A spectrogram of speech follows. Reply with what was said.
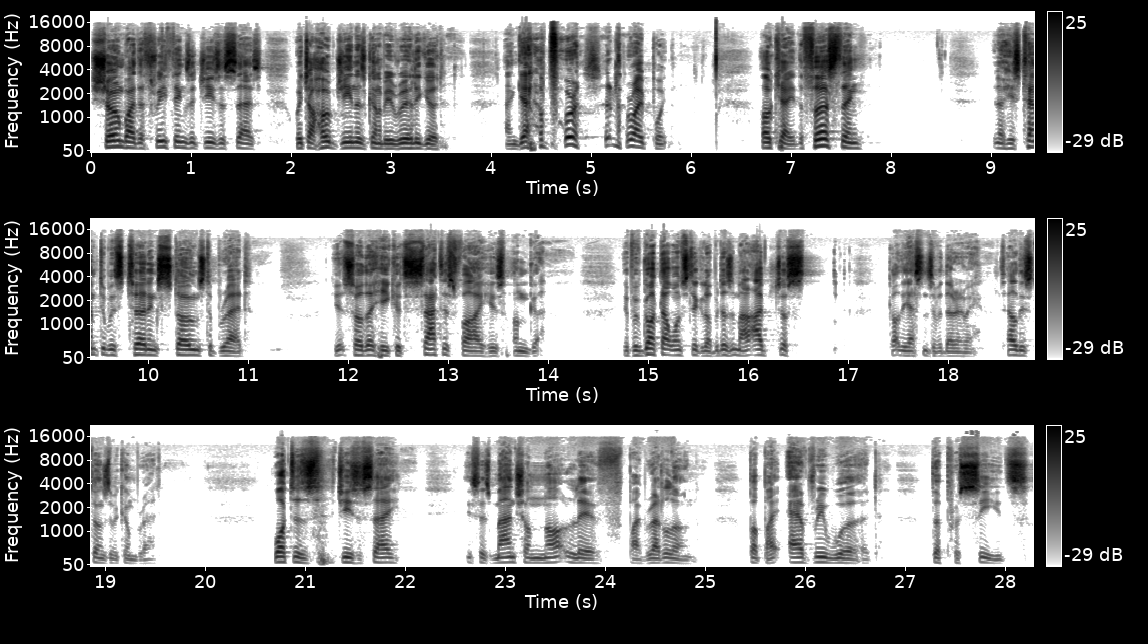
Shown by the three things that Jesus says, which I hope Gina's going to be really good and get up for us at the right point. Okay, the first thing, you know, he's tempted with turning stones to bread so that he could satisfy his hunger. If we've got that one, stick it up. It doesn't matter. I've just got the essence of it there anyway. Tell these stones to become bread. What does Jesus say? He says, Man shall not live by bread alone, but by every word that proceeds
